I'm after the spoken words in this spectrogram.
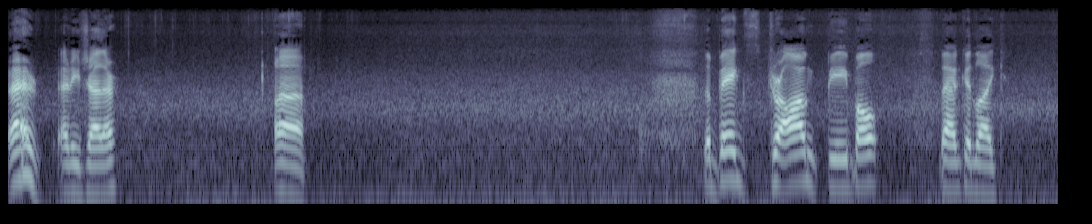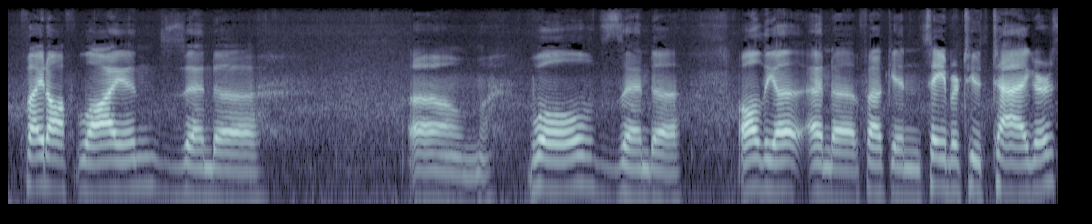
arr, at each other. Uh, the big, strong people that could like fight off lions and uh, um, wolves and uh, all the uh, and uh, fucking saber-toothed tigers.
